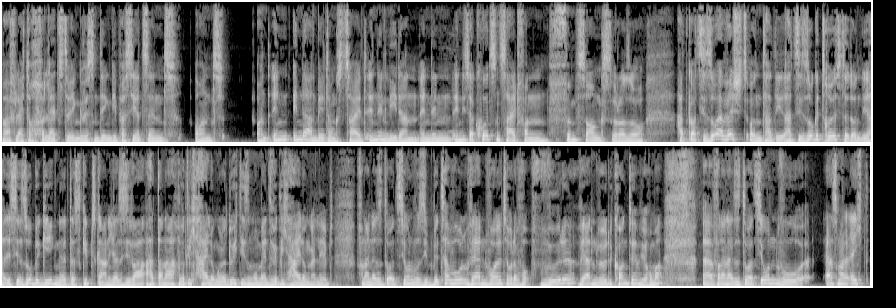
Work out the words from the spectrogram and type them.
war vielleicht auch verletzt wegen gewissen Dingen, die passiert sind. Und und in, in der Anbetungszeit, in den Liedern, in, den, in dieser kurzen Zeit von fünf Songs oder so, hat Gott sie so erwischt und hat, hat sie so getröstet und ist ihr so begegnet, das gibt's gar nicht. Also sie war, hat danach wirklich Heilung oder durch diesen Moment wirklich Heilung erlebt. Von einer Situation, wo sie bitter werden wollte oder wo, würde, werden würde, konnte, wie auch immer, äh, von einer Situation, wo erstmal echt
